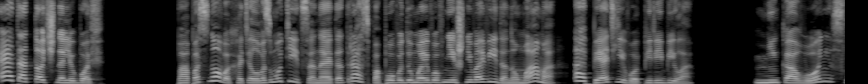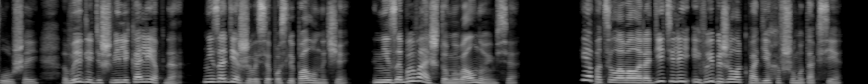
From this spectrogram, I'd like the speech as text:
это точно любовь!» Папа снова хотел возмутиться, на этот раз по поводу моего внешнего вида, но мама опять его перебила. «Никого не слушай. Выглядишь великолепно. Не задерживайся после полуночи. Не забывай, что мы волнуемся». Я поцеловала родителей и выбежала к подъехавшему такси.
